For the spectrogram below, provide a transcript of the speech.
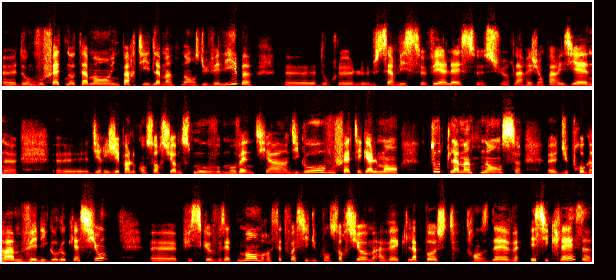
Euh, donc, vous faites notamment une partie de la maintenance du Vélib, euh, donc le, service VLS sur la région parisienne, euh, dirigé par le consortium Smooth Moventia Indigo. Vous faites également toute la maintenance du programme Véligo Location. puisque vous êtes membre cette fois-ci du consortium avec La Poste, Transdev et Cyclèse.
